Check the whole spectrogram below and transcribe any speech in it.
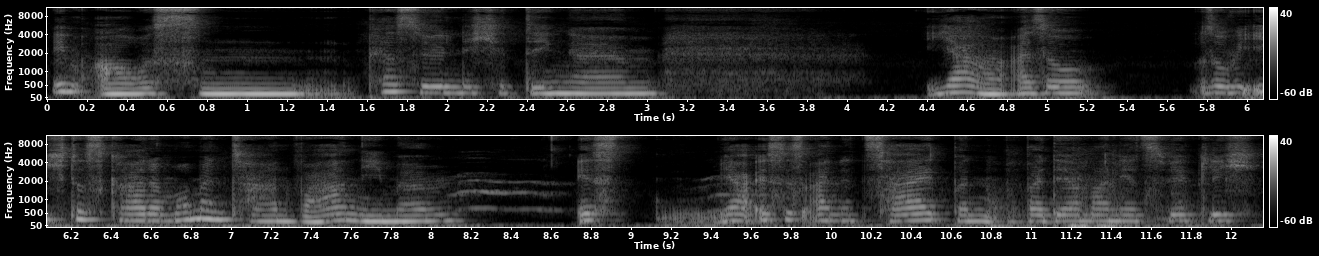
im Außen, persönliche Dinge. Ja, also so wie ich das gerade momentan wahrnehme, ist ja, ist es eine Zeit, bei, der man jetzt wirklich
